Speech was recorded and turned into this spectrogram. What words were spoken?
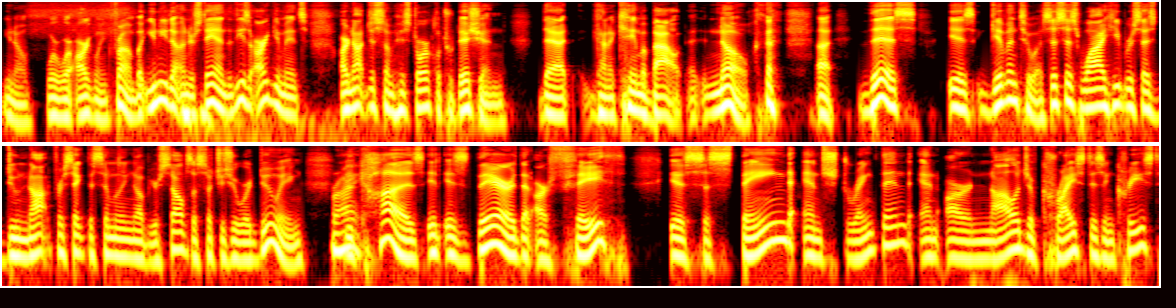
you know where we're arguing from. But you need to understand that these arguments are not just some historical tradition that kind of came about. No, uh, this is given to us. This is why Hebrews says, "Do not forsake the assembling of yourselves, as such as you are doing." Right. because it is there that our faith is sustained and strengthened and our knowledge of Christ is increased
